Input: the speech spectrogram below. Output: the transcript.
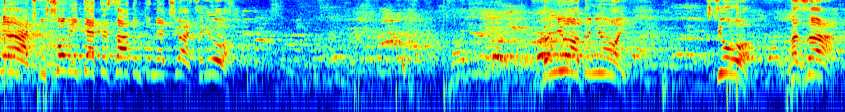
М'яч! Ну що ви йдете задом до м'яча, Сереж? До нього, до нього! Все, назад!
